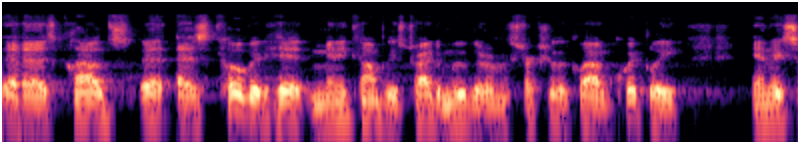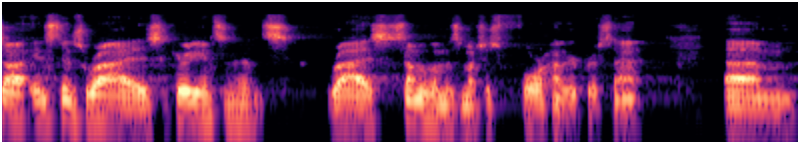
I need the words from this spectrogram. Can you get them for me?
as clouds, as COVID hit, many companies tried to move their infrastructure to the cloud quickly, and they saw instance rise, security incidents rise, some of them as much as 400%. Um,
